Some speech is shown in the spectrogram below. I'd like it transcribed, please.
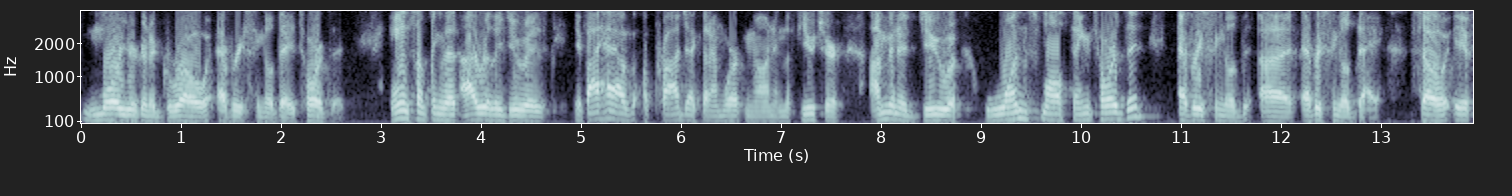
more you're going to grow every single day towards it. And something that I really do is if I have a project that I'm working on in the future, I'm going to do one small thing towards it every single uh, every single day. So if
